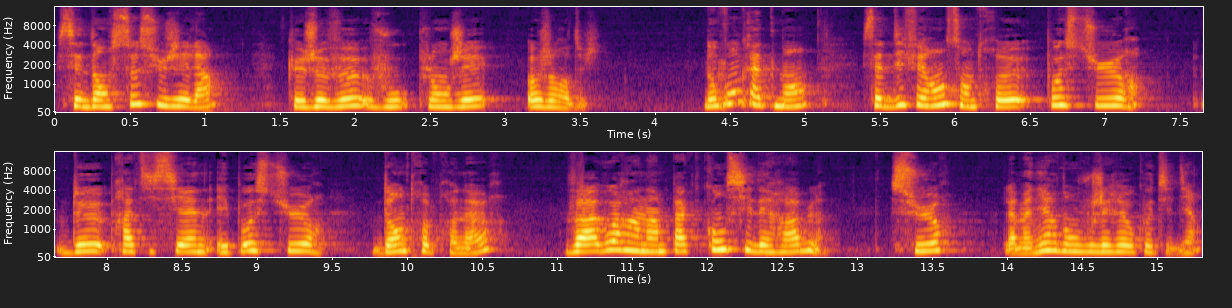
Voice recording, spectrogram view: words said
C'est dans ce sujet-là que je veux vous plonger aujourd'hui. Donc concrètement, cette différence entre posture de praticienne et posture d'entrepreneur va avoir un impact considérable sur la manière dont vous gérez au quotidien,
